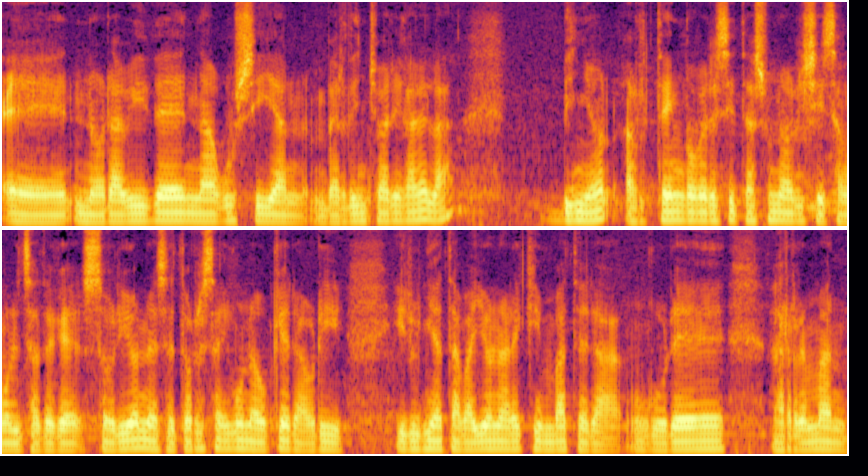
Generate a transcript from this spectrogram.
e, norabide nagusian berdintxoari garela, Binon, aurtengo berezitasuna hori izango litzateke. Zorionez, etorri zaigun aukera hori Iruña eta Baionarekin batera gure harreman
